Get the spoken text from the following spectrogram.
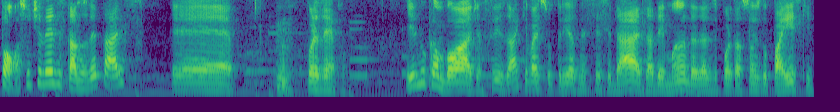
Bom, a sutileza está nos detalhes. É... Por exemplo, Ir no Camboja, frisar que vai suprir as necessidades, a demanda das exportações do país que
